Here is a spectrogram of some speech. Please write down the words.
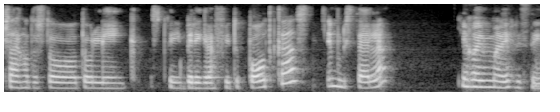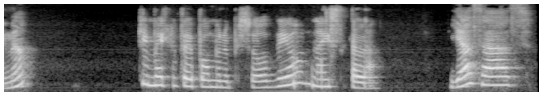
ψάχνοντας το, το link στην περιγραφή του podcast. Ήμουν η Στέλλα. Και εγώ είμαι η Μαρία Χριστίνα. Και μέχρι το επόμενο επεισόδιο να είστε καλά. Γεια σας!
